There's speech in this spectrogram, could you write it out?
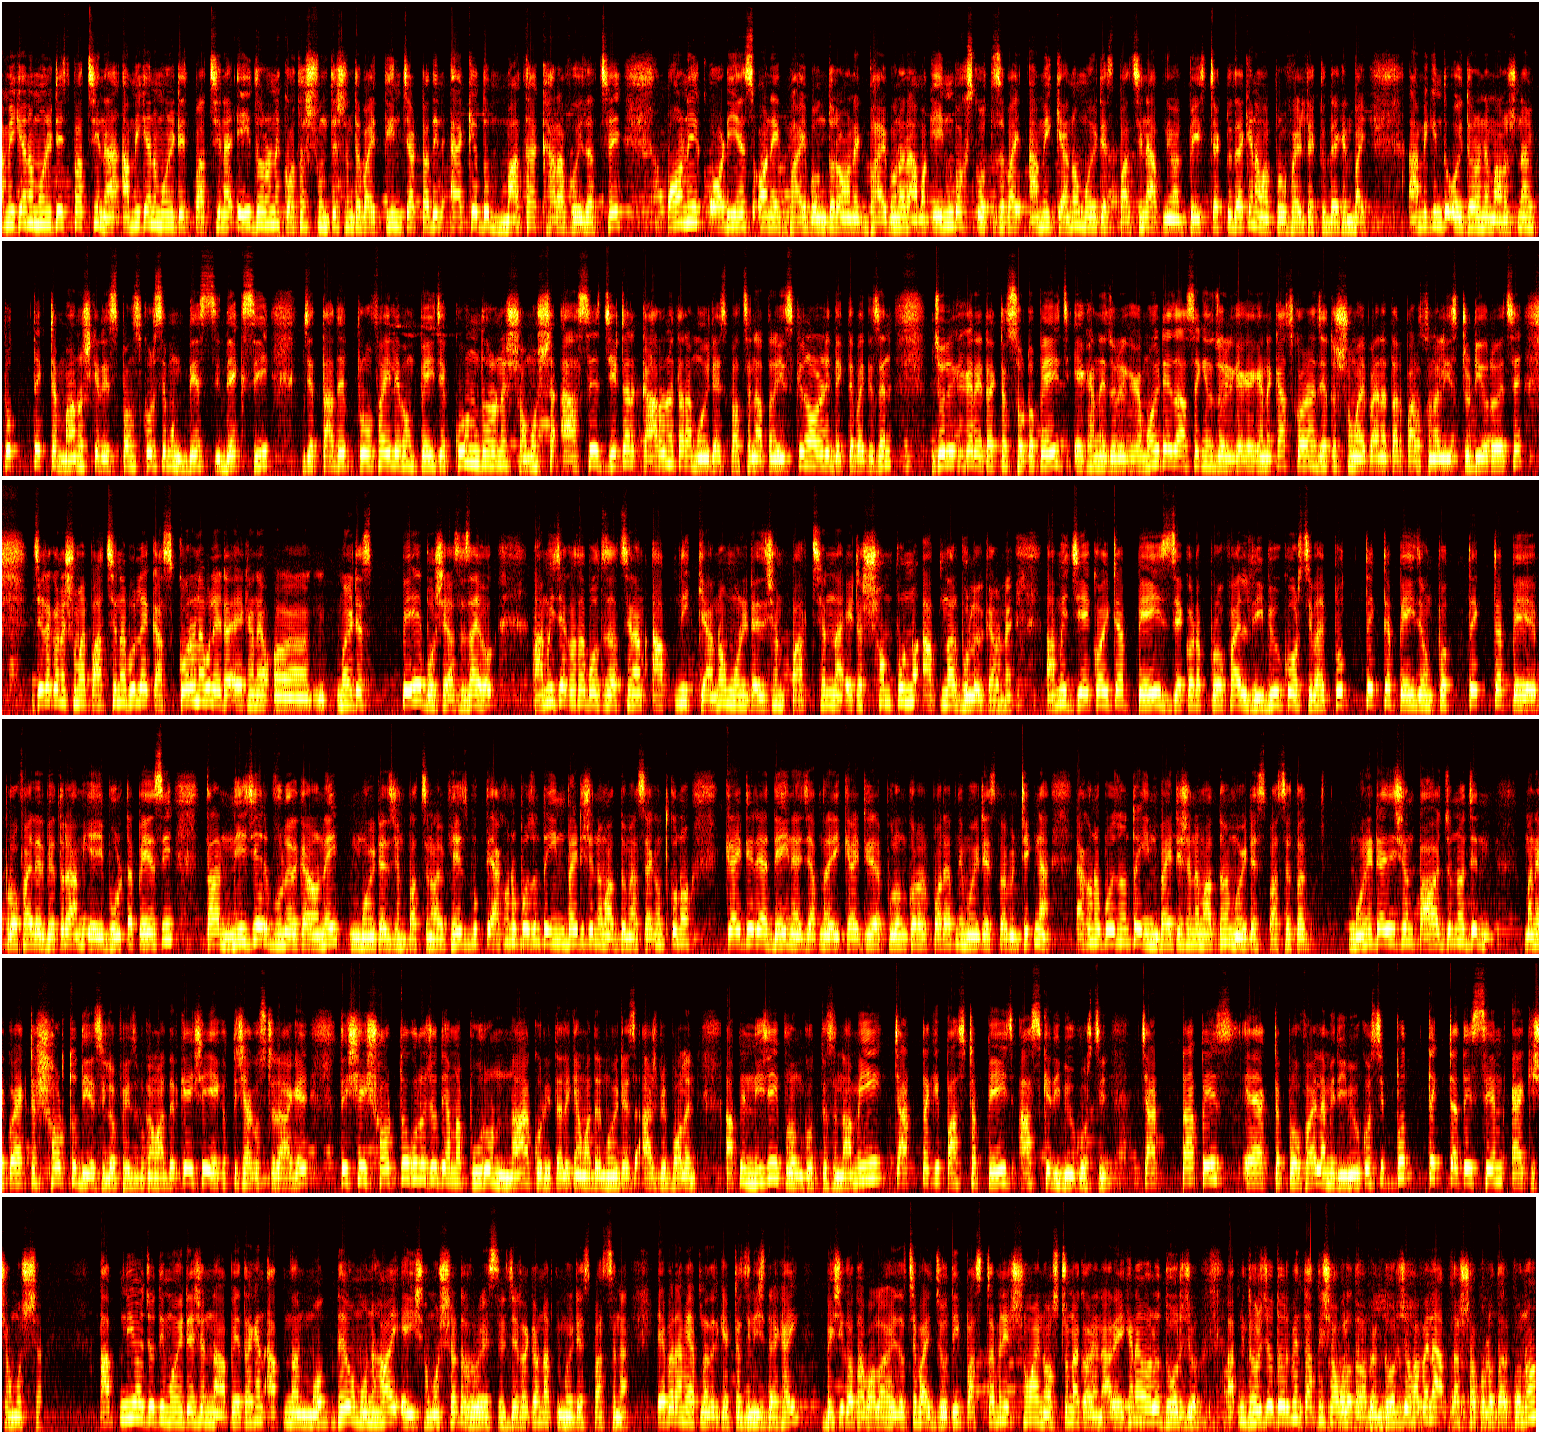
আমি কেন মনিটাইজ পাচ্ছি না? আমি কেন মনিটাইজ পাচ্ছি না? এই ধরনের কথা শুনতে শুনতে ভাই তিন চারটা দিন একদম মাথা খারাপ হয়ে যাচ্ছে। অনেক অডিয়েন্স অনেক ভাই বন্ধুরা, অনেক ভাই বোনেরা আমাকে ইনবক্স করতেছে, ভাই, আমি কেন মনিটাইজ পাচ্ছি না? আপনি আমার পেজটা একটু দেখেন, আমার প্রোফাইলটা একটু দেখেন। ভাই, আমি কিন্তু ওই ধরনের মানুষ না, আমি প্রত্যেকটা মানুষকে রেসপন্স করছি এবং দেখছি দেখছি যে তাদের প্রোফাইল এবং পেজে কোন ধরনের সমস্যা আছে, যেটার কারণে তারা মনিটাইজ পাচ্ছে না। আপনারা স্ক্রিন অলরেডি দেখতে পাইতেছেন, জলিল কাকার এটা একটা ছোট পেজ এখানে জলিল কাকা মনিটাইজ আছে, কিন্তু জলিল কাকা এখানে কাজ করে না, যেহেতু সময় পায় না, তার পার্সোনাল স্টুডিও রয়েছে। যেটা কোনো সময় পাচ্ছে না বলে, কাজ করে না বলে এটা এখানে মনিটাইজ পেয়ে বসে আছে। যাই হোক, আমি যে কথা বলতে চাচ্ছিলাম, আপনি কেন মনিটাইজেশন পাচ্ছেন না? এটা সম্পূর্ণ আপনার ভুলের কারণে। আমি যে কয়টা পেজ যে কয়টা প্রোফাইল রিভিউ করছি ভাই, প্রত্যেকটা পেজ এবং প্রত্যেকটা প্রোফাইলের ভেতরে আমি এই ভুলটা পেয়েছি। তারা নিজের ভুলের কারণেই মনিটাইজেশন পাচ্ছে না ভাই। ফেসবুক ফেসবুকতে এখনও পর্যন্ত ইনভাইটেশনের মাধ্যমে আছে। এখন তো কোনো ক্রাইটেরিয়া দেই নাই যে আপনার এই ক্রাইটেরিয়া পূরণ করার পরে আপনি মনিটাইজ পাবেন, ঠিক না? এখনও পর্যন্ত ইনভাইটেশনের মাধ্যমে মনিটাইজ পাচ্ছে। তা মনিটাইজেশন পাওয়ার জন্য যে মানে কয়েকটা শর্ত দিয়েছিল ফেসবুক আমাদেরকে সেই একত্রিশ আগস্টের আগে। তো সেই শর্তগুলো যদি আমরা পূরণ না করি, তাহলে কি আমাদের মনিটাইজ আসবে? বলেন, আপনি নিজেই পূরণ করতেছেন। আমি চারটা কি পাঁচটা পেজ আজকে রিভিউ করছি? চারটা পেজ একটা প্রোফাইল আমি রিভিউ করছি। প্রত্যেকটাতেই সেম একই সমস্যা। আপনিও যদি মনিটেশন না পেয়ে থাকেন, আপনার মধ্যেও মনে হয় এই সমস্যাটা রয়েছে, যেটার কারণে আপনি মনিটাইজ পাচ্ছেন না। এবার আমি আপনাদেরকে একটা জিনিস দেখাই। বেশি কথা বলা হয়ে যাচ্ছে, ভাই, যদি পাঁচটা মিনিট সময় নষ্ট না করেন, আর এখানে হলো ধৈর্য। আপনি ধৈর্য ধরবেন তো আপনি সফলতা পাবেন। ধৈর্য হবে না, আপনার সফলতার কোনো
